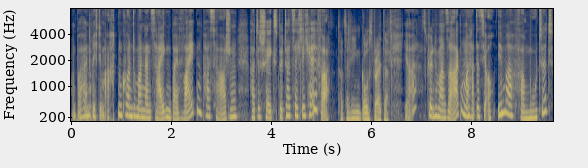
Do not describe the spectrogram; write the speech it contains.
Und bei Heinrich dem Achten konnte man dann zeigen, bei weiten Passagen hatte Shakespeare tatsächlich Helfer. Tatsächlich ein Ghostwriter. Ja, das könnte man sagen. Man hat das ja auch immer vermutet.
